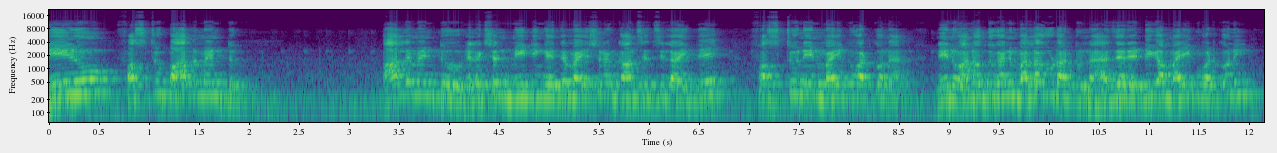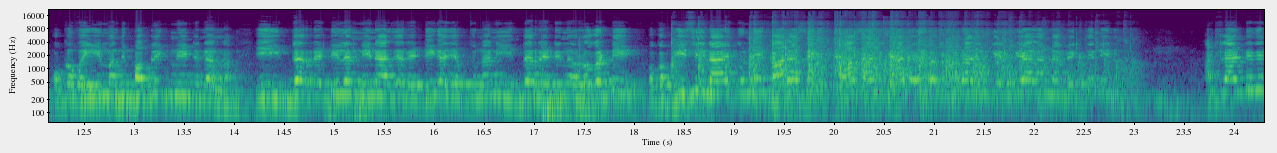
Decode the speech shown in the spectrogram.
నేను first parliament parliament election meeting అయితే మహేశ్వరం కాన్స్టిట్యున్సీలో అయితే ఫస్ట్ నేను మైక్ పట్టుకున్న. నేను అనొద్దు కానీ మళ్ళా కూడా అంటున్నా. యాజ్ ఏ రెడ్డిగా మైక్ పట్టుకొని ఒక వెయ్యి మంది పబ్లిక్ మీటింగ్ అన్న. ఈ ఇద్దరు రెడ్డిలను నేను యాజ్ ఏ రెడ్డిగా చెప్తున్నాను. ఈ ఇద్దరు రెడ్డిని ఒకటి ఒక బీసీ నాయకుడిని కాళాసి కాసాని జ్ఞానేశ్వర రుద్రాజుని గెలిపించాలన్న వ్యక్తి నేను. అట్లాంటిది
